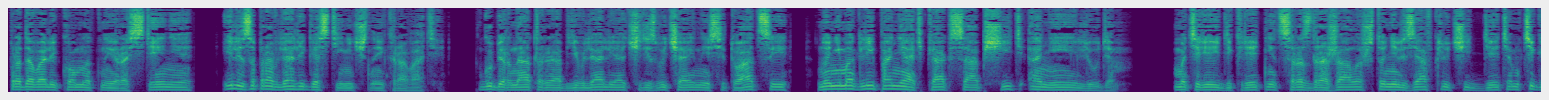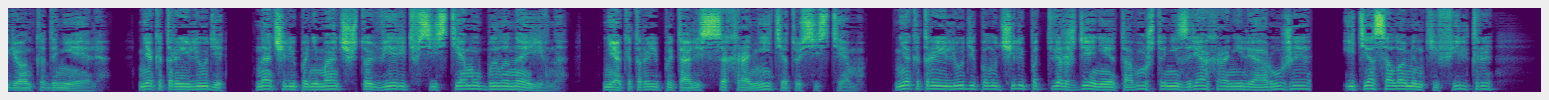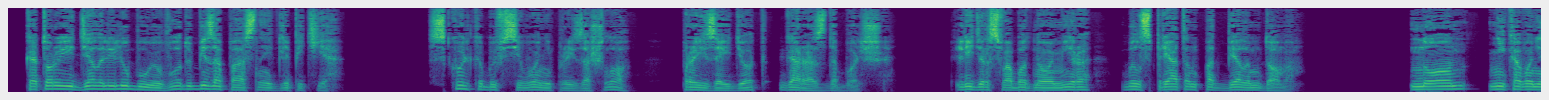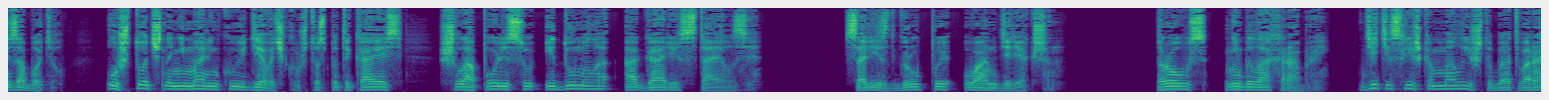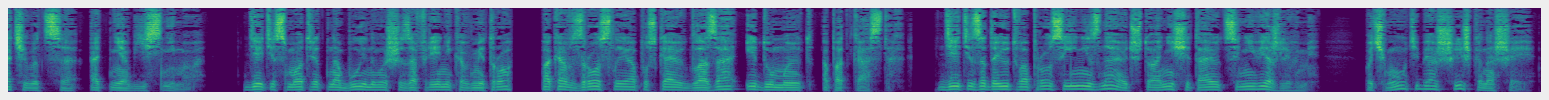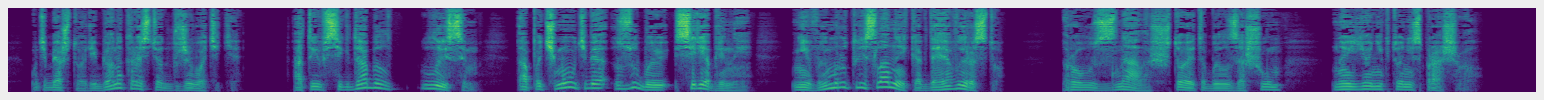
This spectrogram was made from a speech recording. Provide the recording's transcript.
Продавали комнатные растения или заправляли гостиничные кровати. Губернаторы объявляли о чрезвычайной ситуации, но не могли понять, как сообщить о ней людям. Матерей-декретниц раздражало, что нельзя включить детям тигренка Даниэля. Некоторые люди начали понимать, что верить в систему было наивно. Некоторые пытались сохранить эту систему. Некоторые люди получили подтверждение того, что не зря хранили оружие и те соломинки-фильтры, которые делали любую воду безопасной для питья. Сколько бы всего ни произошло, произойдет гораздо больше. Лидер свободного мира был спрятан под Белым домом. Но он никого не заботил. Уж точно не маленькую девочку, что, спотыкаясь, шла по лесу и думала о Гарри Стайлзе, солист группы One Direction. Роуз не была храброй. Дети слишком малы, чтобы отворачиваться от необъяснимого. Дети смотрят на буйного шизофреника в метро, пока взрослые опускают глаза и думают о подкастах. Дети задают вопросы и не знают, что они считаются невежливыми. Почему у тебя шишка на шее? У тебя что, ребенок растет в животике? А ты всегда был лысым? А почему у тебя зубы серебряные? Не вымрут ли слоны, когда я вырасту? Роуз знала, что это был за шум, но ее никто не спрашивал.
